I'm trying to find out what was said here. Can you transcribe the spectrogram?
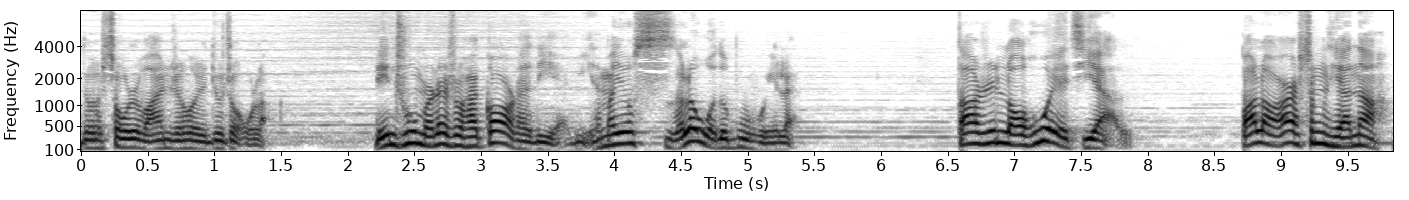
都收拾完之后就走了。临出门的时候还告诉他爹：“你他妈就死了我都不回来。”当时老霍也急眼了，把老二生前呐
